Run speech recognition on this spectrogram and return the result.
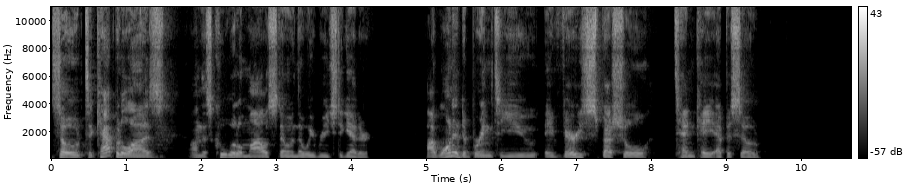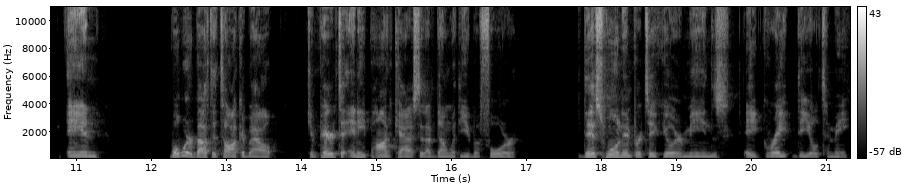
So, to capitalize on this cool little milestone that we reached together, I wanted to bring to you a very special 10K episode. And what we're about to talk about, compared to any podcast that I've done with you before, this one in particular means a great deal to me.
